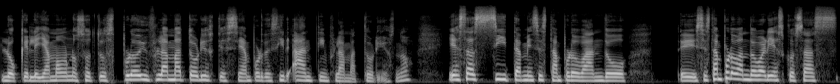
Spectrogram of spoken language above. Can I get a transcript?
lo que le llamamos nosotros proinflamatorios, que sean, por decir, antiinflamatorios, ¿no? Y esas sí también se están probando, eh, se están probando varias cosas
